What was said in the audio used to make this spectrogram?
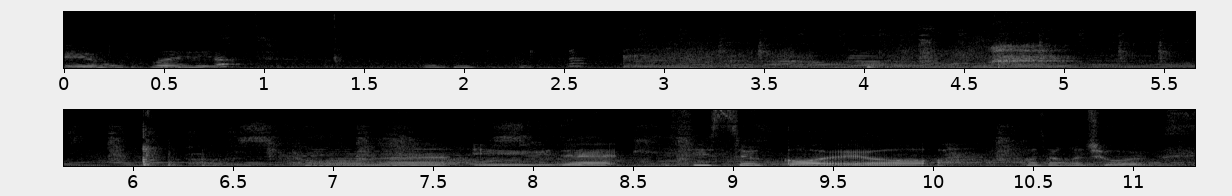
애용 플레이리스트. 저는 이제 씻을 거예요. 화장을 지워야겠어.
